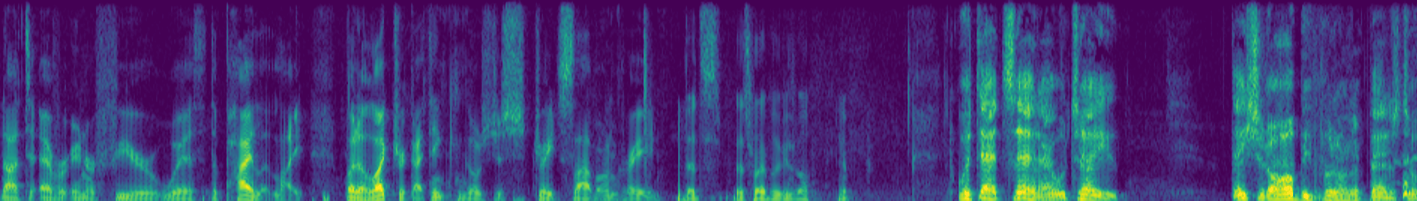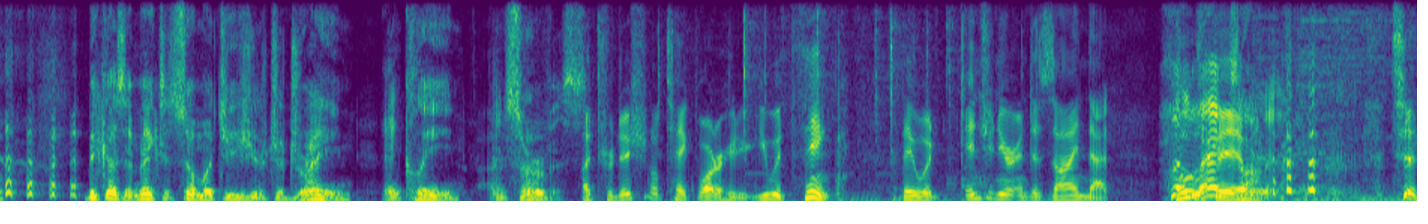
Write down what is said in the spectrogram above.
not to ever interfere with the pilot light. But electric, I think, can go just straight slab on grade. that's that's what i believe as well yeah With that said, I will tell you, they should all be put on a pedestal because it makes it so much easier to drain and clean and service. A traditional tank water heater, you would think they would engineer and design that Put hose legs bib on it. to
